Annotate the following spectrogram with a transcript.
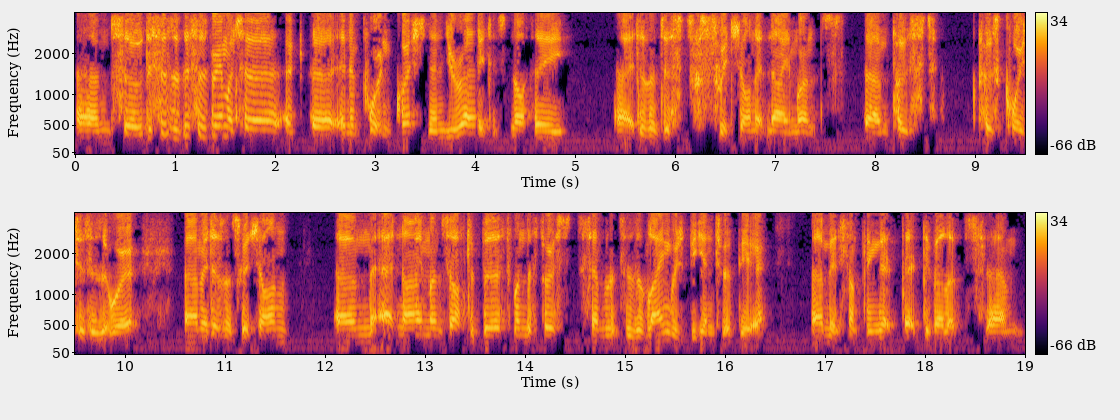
Um, so this is this is very much a, a, a, an important question, and you're right. It's not a uh, it doesn't just switch on at nine months um, post post coitus, as it were. Um, it doesn't switch on um, at nine months after birth when the first semblances of language begin to appear. Um, it's something that that develops um,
